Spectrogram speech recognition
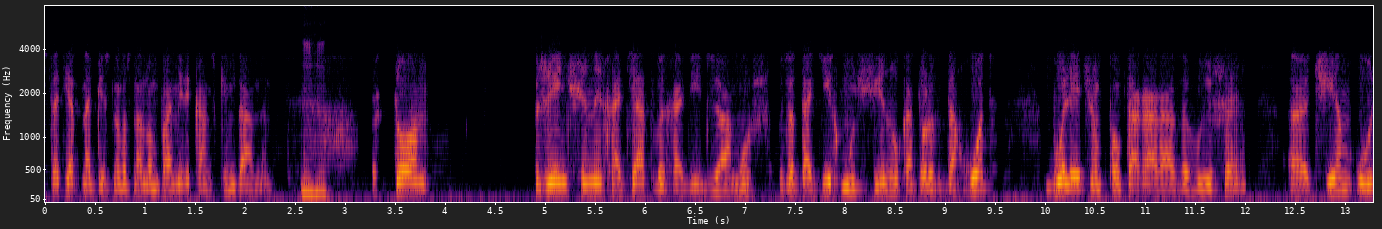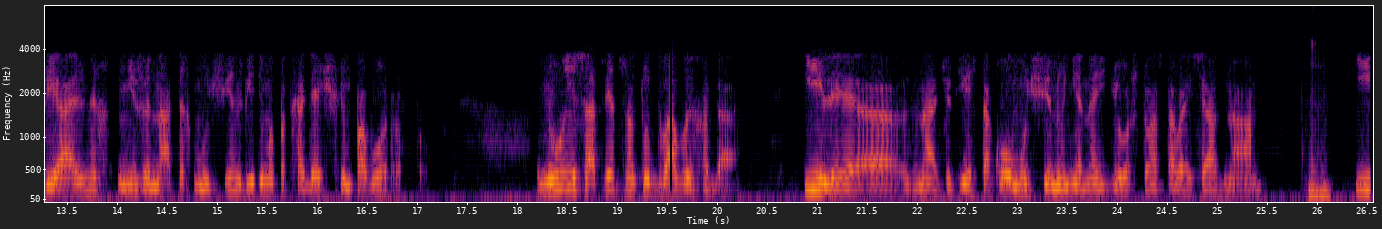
статья написана в основном по американским данным, что женщины хотят выходить замуж за таких мужчин, у которых доход более чем в полтора раза выше, э, чем у реальных неженатых мужчин, видимо, подходящих им по возрасту. Ну и, соответственно, тут два выхода. Или, э, значит, если такого мужчину не найдешь, то оставайся одна, или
